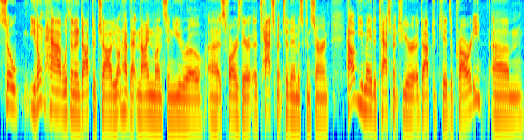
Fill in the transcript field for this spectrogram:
so you don't have with an adoptive child, you don't have that nine months in utero uh, as far as their attachment to them is concerned. How have you made attachment to your adopted kids a priority? Um,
